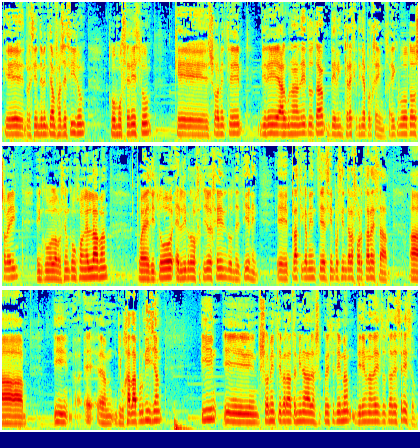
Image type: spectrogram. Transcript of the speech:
que recientemente han fallecido, como Cerezo, que solamente diré alguna anécdota del interés que tenía por Jaén. Jaén, como todos sabéis, en colaboración con Juan El Lava, pues editó el libro de los castillos de Jaén, donde tiene eh, prácticamente el 100% de la fortaleza ah, y, eh, dibujada a plumilla. Y solamente para terminar con este tema, diré una anécdota de Cerezo.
